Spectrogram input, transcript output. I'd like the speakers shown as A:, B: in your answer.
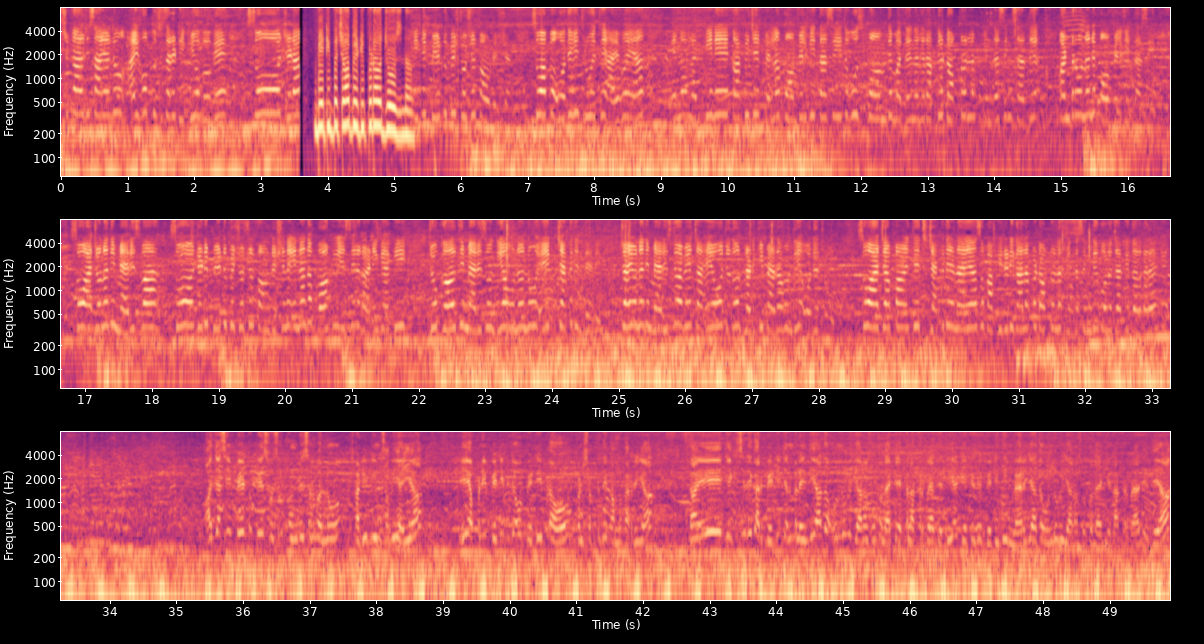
A: ਸਤਿ ਸ਼੍ਰੀ ਅਕਾਲ ਜੀ ਸਾਰਿਆਂ ਨੂੰ। ਆਈ ਹੋਪ ਤੁਸੀਂ ਸਾਰੇ ਠੀਕ ਹੀ ਹੋਵੋਗੇ। ਸੋ ਜਿਹੜਾ
B: ਬੇਟੀ ਬਚਾਓ ਬੇਟੀ ਪੜਾਓ ਯੋਜਨਾ।
A: ਇਹਦੇ pair to pair social foundation so ਆਪਾਂ ਉਹਦੇ ਹੀ ਥਰੂ ਇੱਥੇ ਆਏ ਹੋਏ ਆ ਇਹਨਾਂ ਲੜਕੀ ਨੇ ਕਾਫੀ ਚਿਰ ਪਹਿਲਾਂ ਫਾਰਮ ਫਿਲ ਕੀਤਾ ਸੀ ਤੇ ਉਸ ਫਾਰਮ ਦੇ ਮੱਦੇਨਜ਼ਰ ਰੱਖਦੇ ਹੋਏ ਡਾਕਟਰ ਲਖਵਿੰਦਰ ਸਿੰਘ ਸਰ ਦੇ ਅੰਡਰ ਉਹਨਾਂ ਨੇ ਫਾਰਮ ਫਿਲ ਕੀਤਾ ਸੀ। ਸੋ ਅੱਜ ਉਹਨਾਂ ਦੀ ਮੈਰਿਜ ਵਾ। ਸੋ ਜਿਹੜੀ pair to pair social foundation ਹੈ ਇਹਨਾਂ ਦਾ ਵਰਕ ਹੀ ਇਸੇ ਰਿਗਾਰਡਿੰਗ ਹੈ ਕਿ ਜੋ ਗਰਲਸ ਦੀ ਮੈਰਿਜ ਹੁੰਦੀ ਆ ਉਹਨਾਂ ਨੂੰ ਇੱਕ ਚੈੱਕ ਦਿੰਦੇ ਨੇ। ਚਾਹੇ ਉਹਨਾਂ ਦੀ ਮੈਰਿਜ ਤੇ ਹੋਵੇ ਬਾਕੀ ਜਿਹੜੀ ਗੱਲ ਆਪਾਂ ਡਾਕਟਰ ਲਖਵਿੰਦਰ ਸਿੰਘ ਦੇ ਕੋਲੋਂ ਜਾ ਕੇ ਗੱਲ ਕਰਾਂਗੇ।
C: ਅੱਜ ਅਸੀਂ pay to pay social foundation ਵੱਲੋਂ ਸਾਡੀ ਟੀਮ ਸਭੀ ਆਈ ਆ। ਇਹ ਆਪਣੇ ਬੇਟੀ ਬਚਾਓ, ਬੇਟੀ ਪੜਾਓ ਕਨਸੈਪਟ ਤੇ ਕੰਮ ਕਰ ਰਹੀ ਆ। ਤਾਂ ਇਹ ਜੇ ਕਿਸੇ ਦੇ ਘਰ ਬੇਟੀ ਜਨਮ ਲੈਂਦੀ ਆ, ਤਾਂ ਉਹਨੂੰ ਵੀ 1100 ਤੋਂ ਲੈ ਕੇ 1 ਲੱਖ ਰੁਪਏ ਦਿੰਦੀ ਆ। ਜੇ ਕਿਸੇ ਬੇਟੀ ਦੀ ਮੈਰਿਜ ਆ, ਤਾਂ ਉਹਨੂੰ ਵੀ 1100 ਤੋਂ ਲੈ ਕੇ ਲੱਖ ਰੁਪਏ ਦਿੰਦੇ ਆ।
